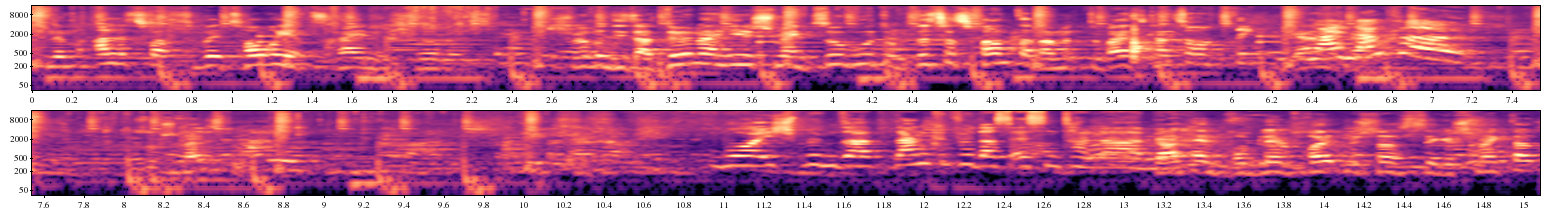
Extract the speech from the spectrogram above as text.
Ich nimm alles, was du willst. Hau jetzt rein, ich schwöre es. Ich schwöre, dieser Döner hier schmeckt so gut und das ist Fanta, damit du weißt, kannst du auch trinken. Gerne, Nein, danke. Wieso schreist du? Boah, ich bin da. Danke für das Essen, Talabi. Gar kein Problem, freut mich, dass es dir geschmeckt hat.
